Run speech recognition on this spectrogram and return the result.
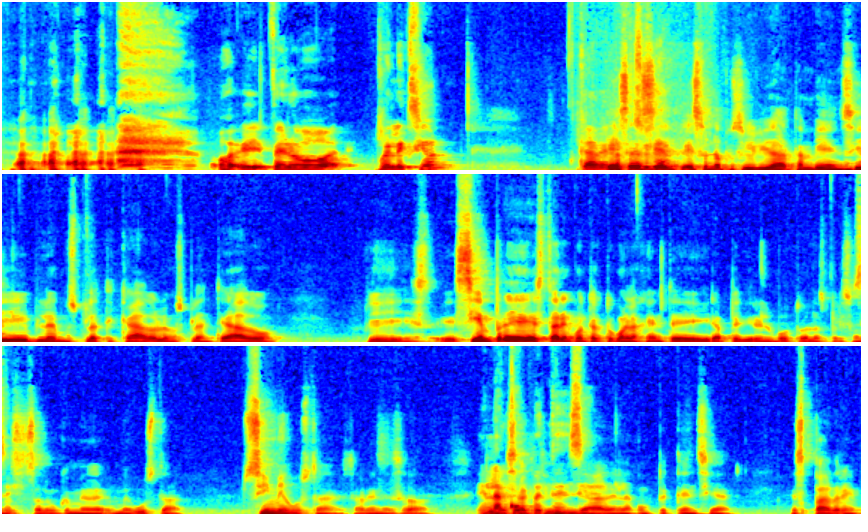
Oye, pero reelección esa es, una posibilidad también, sí, lo hemos platicado, lo hemos planteado. Eh, siempre estar en contacto con la gente, ir a pedir el voto de las personas es algo que me, gusta. Sí me gusta estar en esa, en, la competencia. en la competencia. Es padre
